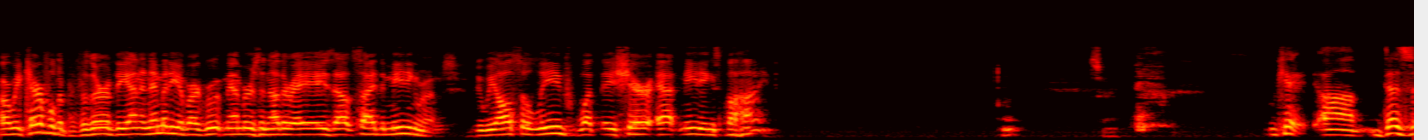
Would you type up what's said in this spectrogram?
Are we careful to preserve the anonymity of our group members and other AAs outside the meeting rooms? Do we also leave what they share at meetings behind? Okay. Um, does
